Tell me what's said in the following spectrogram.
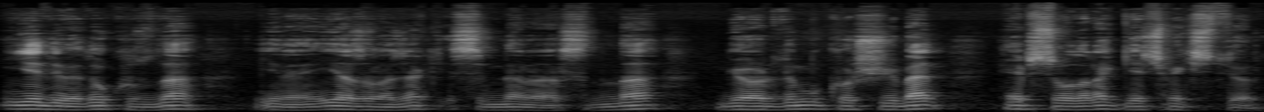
7 ve 9'da yine yazılacak isimler arasında gördüğüm bu koşuyu ben hepsi olarak geçmek istiyorum.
